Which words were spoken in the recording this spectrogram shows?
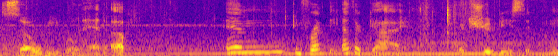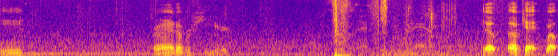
So we will head up and confront the other guy, which should be sitting right over here. Yep, okay, well.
